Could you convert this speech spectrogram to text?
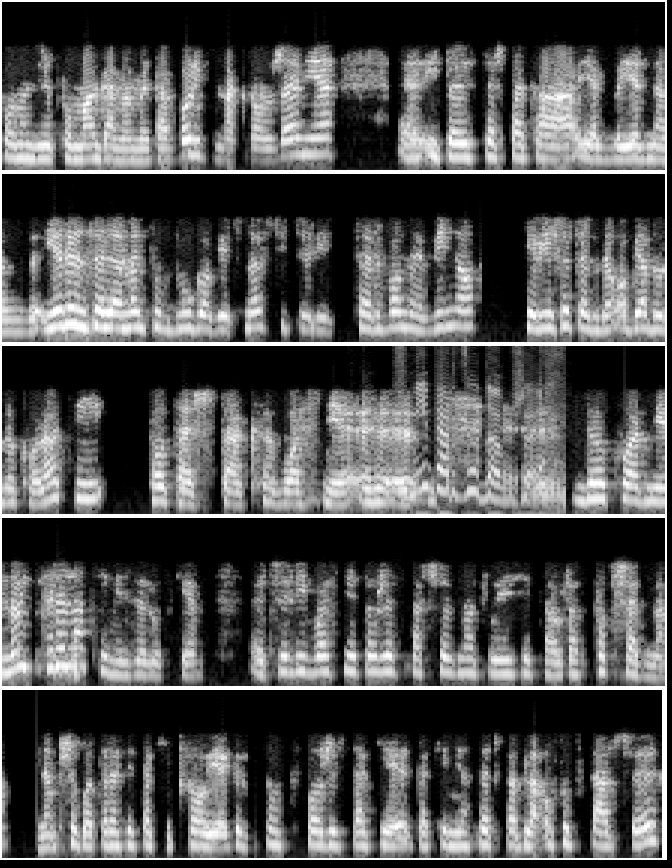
ponoć, że pomaga na metabolizm, na krążenie e, i to jest też taka jakby jedna z, jeden z elementów długowieczności, czyli czerwone wino, kieliszeczek do obiadu, do kolacji to też tak właśnie. E, Brzmi bardzo dobrze. E, dokładnie. No i te relacje międzyludzkie, e, czyli właśnie to, że starszyzna czuje się cały czas potrzebna. Na przykład teraz jest taki projekt, że chcą stworzyć takie, takie miasteczka dla osób starszych,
